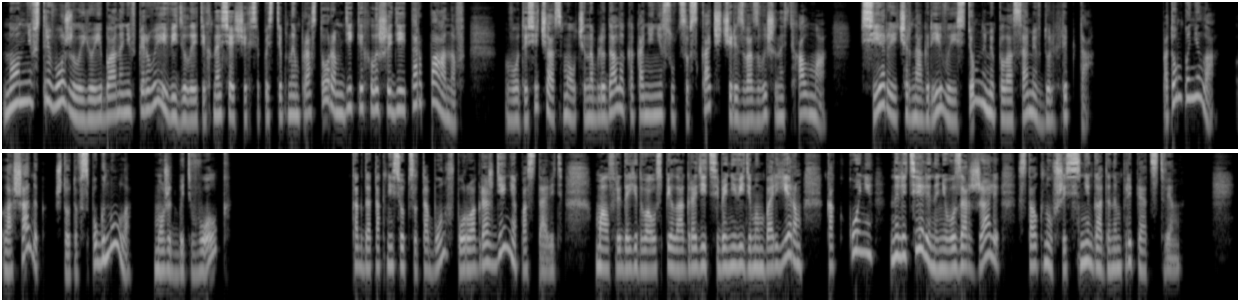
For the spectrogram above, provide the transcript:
но он не встревожил ее, ибо она не впервые видела этих носящихся по степным просторам диких лошадей-тарпанов. Вот и сейчас молча наблюдала, как они несутся вскачь через возвышенность холма, серые, черногривые, с темными полосами вдоль хребта. Потом поняла, лошадок что-то вспугнуло. Может быть, волк? Когда так несется табун, впору ограждение поставить. Малфреда едва успела оградить себя невидимым барьером, как кони налетели на него, заржали, столкнувшись с негаданным препятствием.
